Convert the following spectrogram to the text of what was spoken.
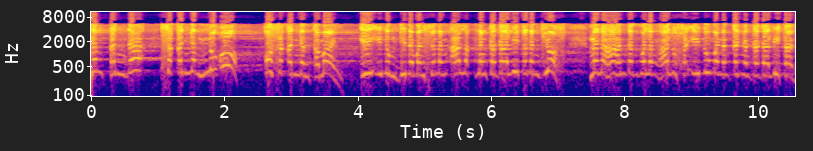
ng tanda sa kanyang noo o sa kanyang kamay, iinom din naman siya ng alak ng kagalitan ng Diyos na nahahandang walang halo sa inuman ng kanyang kagalitan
